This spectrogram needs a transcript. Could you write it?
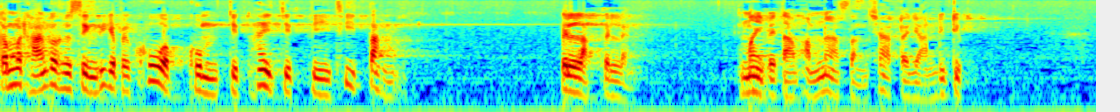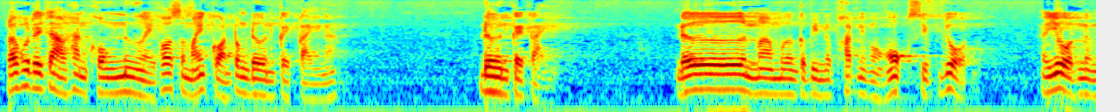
กรรมฐานก็คือสิ่งที่จะไปควบคุมจิตให้จิตมีที่ตั้ง เป็นหลักเป็นแหล่ง ไม่ไปตามอำนาจสัญชาตญาณดิบๆพระพุทธเจ้าท่านคงเหนื่อย เพราะสมัยก่อนต้องเดินไกลๆนะ เดินไกลๆเดินมาเมืองกบินพัทนี่ก็หกสิบโยชน์โยชน์หนึ่ง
